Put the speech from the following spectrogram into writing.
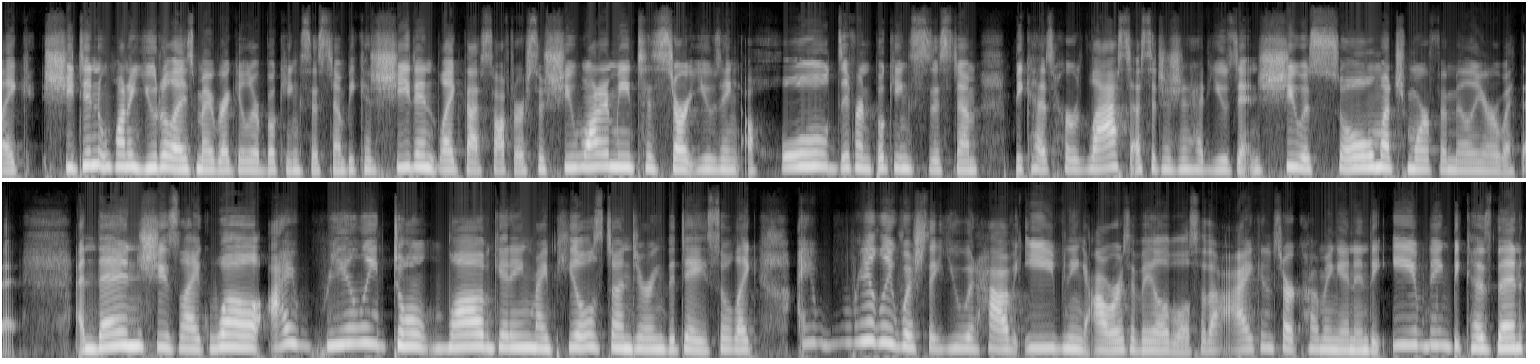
Like she didn't want to utilize my regular booking system because she didn't like that software. So she wanted me to start using a whole different booking system because her last esthetician had used it and she was so much more familiar with it. And then she's like, "Well, I really don't love getting my peels done during the day. So like I really wish that you would have evening hours available so that I can start coming in in the evening because then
